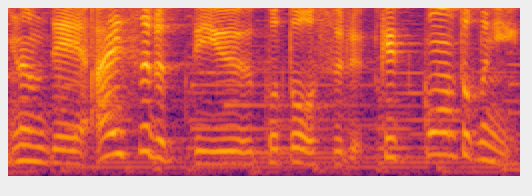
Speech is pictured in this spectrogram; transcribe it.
なので愛するっていうことをする。結婚特に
